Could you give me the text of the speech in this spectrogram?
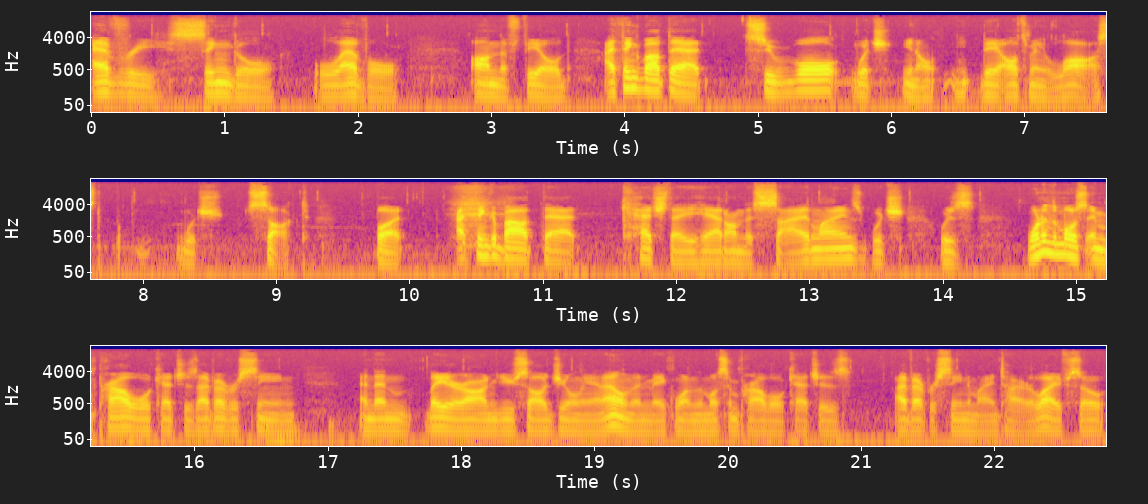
every single level on the field. I think about that Super Bowl, which you know they ultimately lost, which sucked. But I think about that catch that he had on the sidelines, which was one of the most improbable catches I've ever seen. And then later on, you saw Julian Edelman make one of the most improbable catches I've ever seen in my entire life. So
